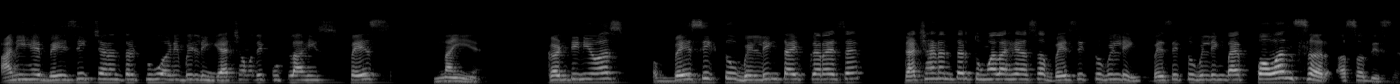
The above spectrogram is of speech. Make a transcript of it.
आणि हे बेसिकच्या नंतर टू आणि बिल्डिंग याच्यामध्ये कुठलाही स्पेस नाहीये. Continuous basic to building type करायचंय. त्याच्यानंतर तुम्हाला हे असं basic to building basic to building by Pawan sir असं दिसेल.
